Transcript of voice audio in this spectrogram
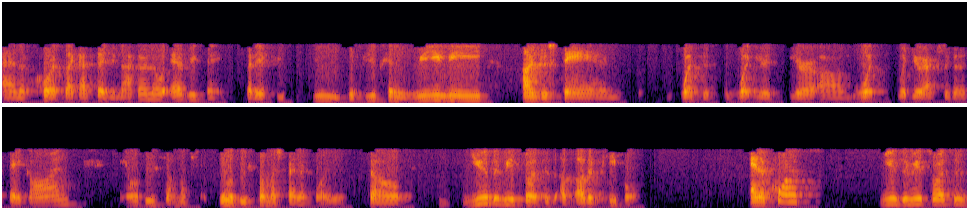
And of course, like I said, you're not going to know everything, but if you if you can really understand what this what you're you're um, what what you're actually going to take on, it will be so much it will be so much better for you. So use the resources of other people. And of course, use the resources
